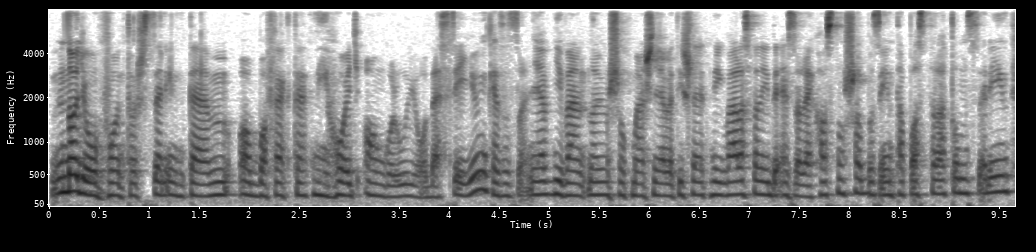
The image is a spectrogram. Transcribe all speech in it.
Nagyon fontos szerintem abba fektetni, hogy angolul jól beszéljünk, ez az a nyelv. Nyilván nagyon sok más nyelvet is lehet még választani, de ez a leghasznosabb az én tapasztalatom szerint.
